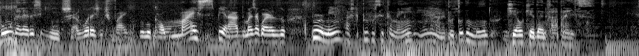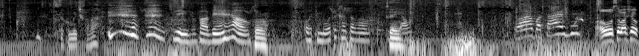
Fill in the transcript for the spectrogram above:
Bom, galera, é o seguinte, agora a gente vai no local mais esperado, mais aguardado por mim, acho que por você também, por todo mundo, que é o que, Dani? Fala pra eles. Você tá com medo de falar? Gente, vou falar bem a real. Ah. Ó, tem uma outra casa lá. Tem. Olá, boa tarde. Ô, Sebastião,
